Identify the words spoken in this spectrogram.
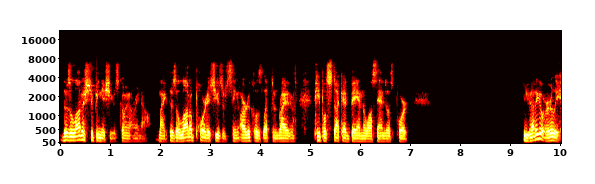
there's a lot of shipping issues going on right now. Like there's a lot of port issues. We're seeing articles left and right of people stuck at bay in the Los Angeles port. You got to go early.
